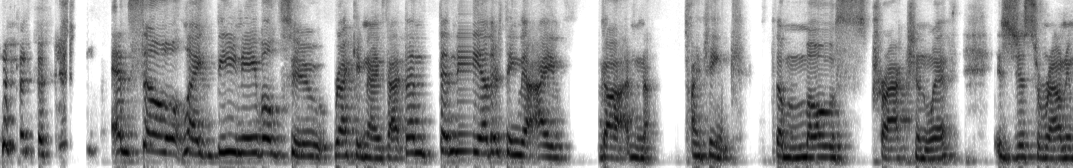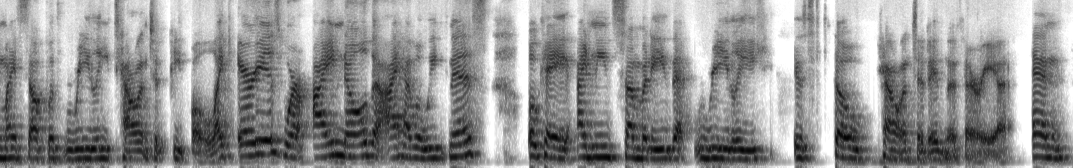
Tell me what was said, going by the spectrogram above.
and so like being able to recognize that. Then then the other thing that I've gotten, I think the most traction with is just surrounding myself with really talented people. Like areas where I know that I have a weakness, okay, I need somebody that really is so talented in this area and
